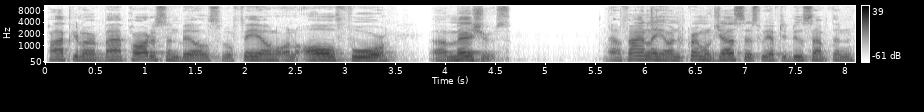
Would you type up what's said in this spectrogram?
popular bipartisan bills will fail on all four uh, measures. Finally, on criminal justice, we have to do something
